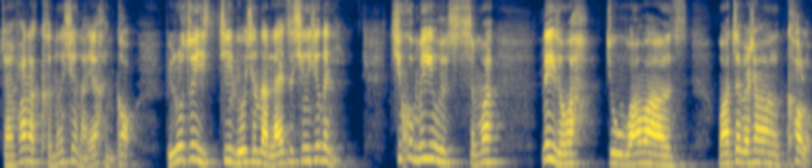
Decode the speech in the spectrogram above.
转发的可能性呢也很高。比如最近流行的《来自星星的你》，几乎没有什么内容啊，就往往往这边上靠拢。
